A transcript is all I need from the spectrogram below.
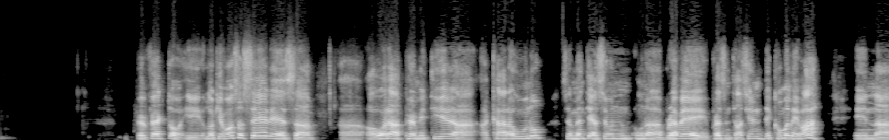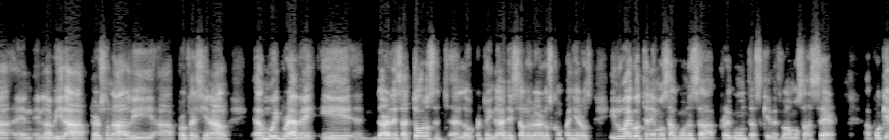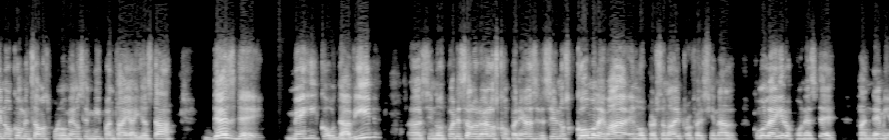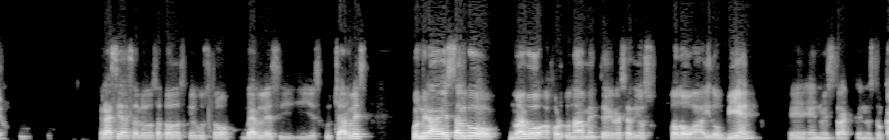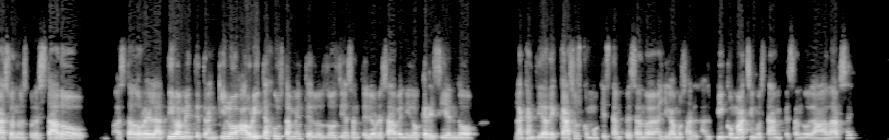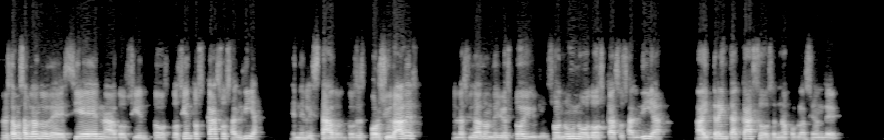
Perfecto. Y lo que vamos a hacer es ah, ah, ahora permitir a cada uno simplemente hacer un- una breve presentación de cómo le va en, la- en, en la vida personal y ah, profesional, eh, muy breve, y eh, darles a todos eh, la oportunidad de saludar a los compañeros. Y luego tenemos algunas ah, preguntas que les vamos a hacer. Ah, ¿Por qué no comenzamos por lo menos en mi pantalla? Ahí está. Desde México, David, si nos puede saludar a los compañeros y decirnos cómo le va en lo personal y profesional, cómo le ha ido con esta pandemia. Gracias, saludos a todos, qué gusto verles y, escucharles. Pues mira, es algo nuevo, afortunadamente, gracias a Dios, todo ha ido bien. Eh, en, nuestra, en nuestro caso, en nuestro estado, ha estado relativamente tranquilo. Ahorita, justamente los dos días anteriores, ha venido creciendo la cantidad de casos, como que está empezando, a, llegamos al, al pico máximo, está empezando a darse. Pero estamos hablando de 100 a 200, 200 casos al día en el estado. Entonces, por ciudades, en la ciudad donde yo estoy, son uno o dos casos al día. Hay 30 casos en una población de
